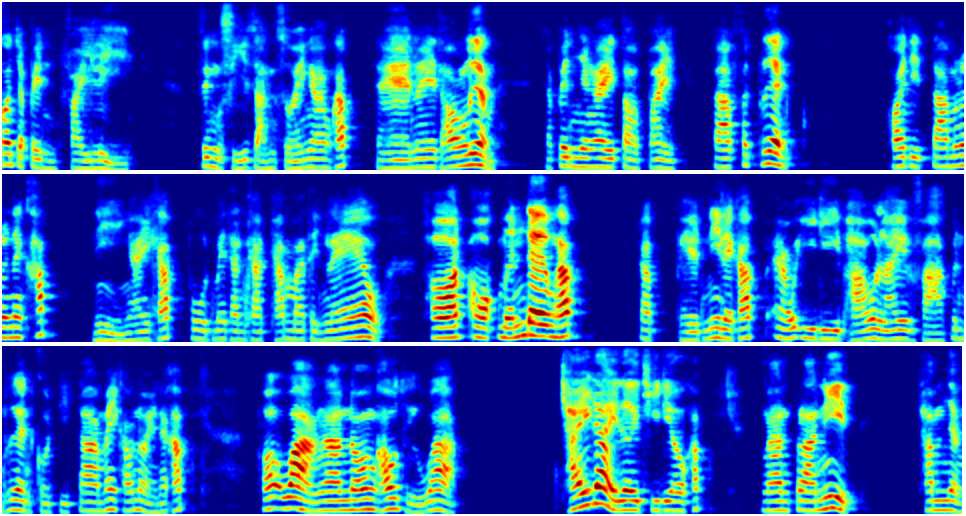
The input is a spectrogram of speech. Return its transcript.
ก็จะเป็นไฟหลี ซึ่งสีสันสวยงามครับ แต่ในท้องเรื่องจะเป็นยังไงต่อไป ฝากเพื่อนๆคอยติดตามมาด้วยนะครับ นี่ไงครับ พูดไม่ทันขาดคำมาถึงแล้ว ถอดออกเหมือนเดิมครับ กับเพจนี่เลยครับ LED Power Light ฝากเพื่อนๆ กดติดตามให้เขาหน่อยนะครับ เพราะว่างานน้องเขาถือว่า ใช้ได้เลยทีเดียวครับ งานปราณีตทำอย่าง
